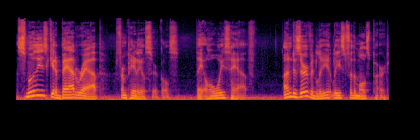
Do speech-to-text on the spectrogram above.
smoothies get a bad rap from paleo circles. They always have. Undeservedly, at least for the most part.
